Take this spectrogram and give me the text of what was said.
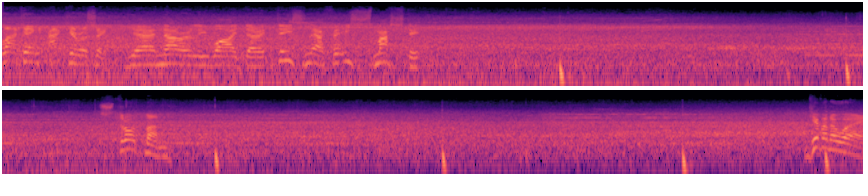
lacking accuracy. Yeah, narrowly wide, Derek. Decent effort. He smashed it. Strootman. Given away.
